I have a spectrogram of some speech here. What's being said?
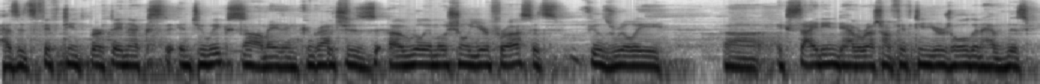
has its 15th birthday next in two weeks Oh, amazing! Congrats. which is a really emotional year for us. It feels really uh, exciting to have a restaurant 15 years old and have this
